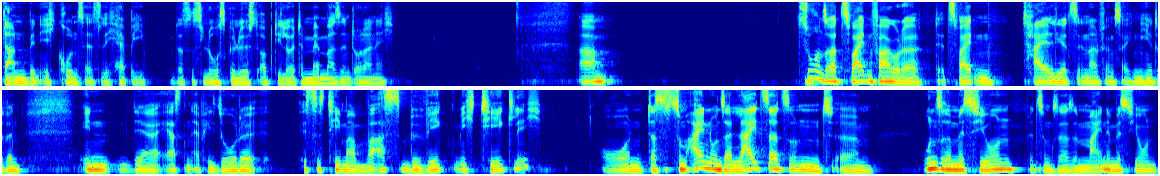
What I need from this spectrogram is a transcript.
dann bin ich grundsätzlich happy. Und das ist losgelöst, ob die Leute Member sind oder nicht. Ähm, zu unserer zweiten Frage oder der zweiten Teil jetzt in Anführungszeichen hier drin. In der ersten Episode ist das Thema, was bewegt mich täglich? Und das ist zum einen unser Leitsatz und ähm, unsere Mission, beziehungsweise meine Mission,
